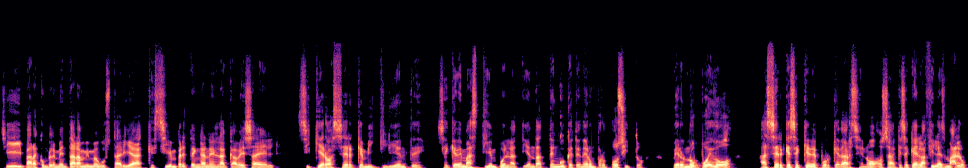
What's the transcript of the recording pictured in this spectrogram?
Sí, para complementar, a mí me gustaría que siempre tengan en la cabeza el, si quiero hacer que mi cliente se quede más tiempo en la tienda, tengo que tener un propósito, pero no puedo hacer que se quede por quedarse, ¿no? O sea, que se quede en la fila es malo,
